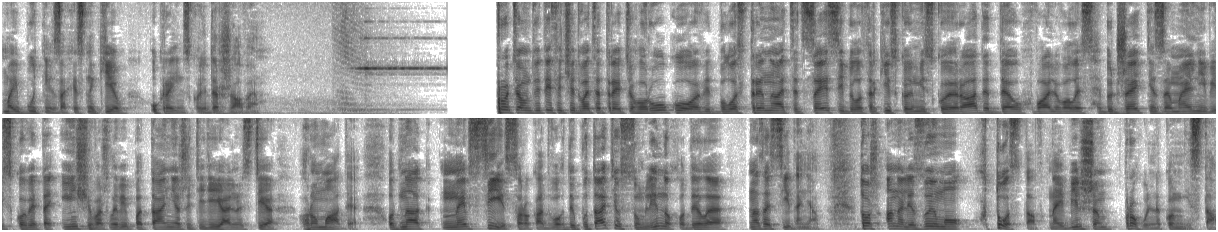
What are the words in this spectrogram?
майбутніх захисників української держави. Протягом 2023 року відбулось 13 сесій Білоцерківської міської ради, де ухвалювались бюджетні, земельні, військові та інші важливі питання життєдіяльності громади. Однак не всі 42 депутатів сумлінно ходили на засідання. Тож аналізуємо, хто став найбільшим прогульником міста.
